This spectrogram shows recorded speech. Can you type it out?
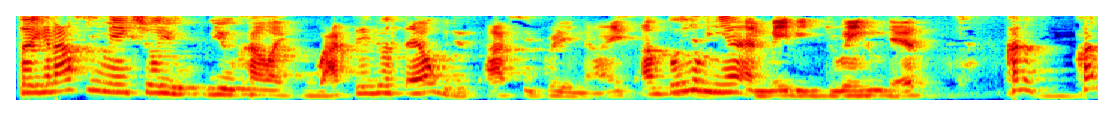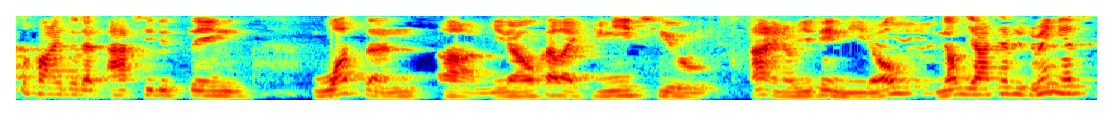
So you can actually make sure you, you kind of like wax it yourself, which is actually pretty nice. I'm going them here and maybe doing this. Kind of kind of surprised that actually this thing wasn't, um, you know, kind of like you need to, I don't know, using a needle. Nope, you actually have to drink it.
